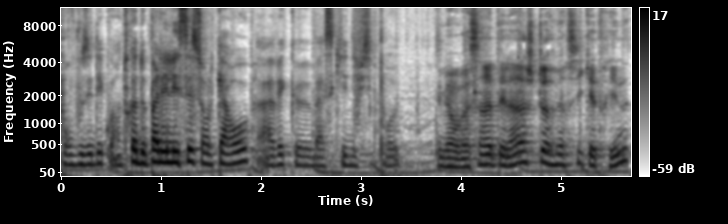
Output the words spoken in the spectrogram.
pour vous aider. Quoi. En tout cas, de ne pas les laisser sur le carreau avec euh, bah, ce qui est difficile pour eux. Eh bien, on va s'arrêter là. Je te remercie, Catherine.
